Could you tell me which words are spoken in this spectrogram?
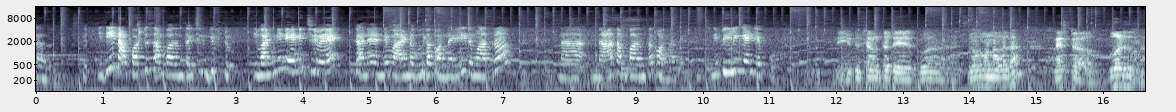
కాదు. ఇది నా ఫస్ట్ సంపాదనతో ఇచ్చిన గిఫ్ట్ ఇవన్నీ నేను ఇచ్చినవే కానీ అన్ని మా ఆయన డబ్బులతో కొన్నాయి. ఇది మాత్రం నా నా సంపాదనతో కొన్నది నీ ఫీలింగ్ ఏంటి చెప్పు. యూట్యూబ్ ఛానల్ తోటి కొన్నావు కదా? నెక్స్ట్ గోల్డ్ కొన్నా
